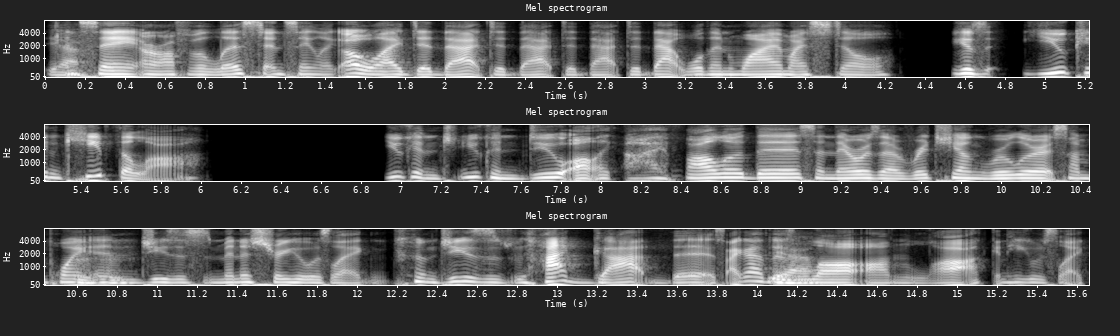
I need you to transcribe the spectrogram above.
Yeah. and saying or off of a list and saying like, oh, well, I did that, did that, did that, did that. Well, then why am I still? Because you can keep the law. You can you can do all like I followed this, and there was a rich young ruler at some point Mm-hmm. in Jesus' ministry who was like, Jesus, I got this, I got this Yeah. law on lock, and he was like,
